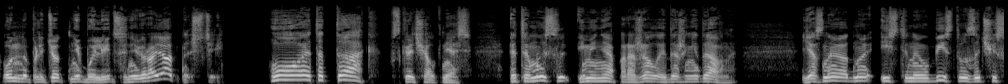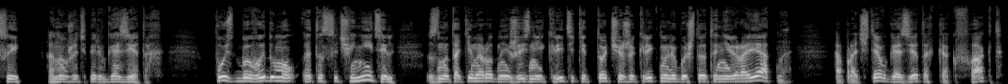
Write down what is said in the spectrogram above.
он наплетет небылицы невероятностей. «О, это так!» — вскричал князь. Эта мысль и меня поражала, и даже недавно. Я знаю одно истинное убийство за часы, оно уже теперь в газетах. Пусть бы выдумал это сочинитель, знатоки народной жизни и критики тотчас же крикнули бы, что это невероятно. А прочтя в газетах как факт,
